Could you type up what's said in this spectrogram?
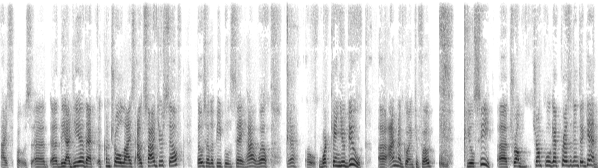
I suppose. Uh, uh, the idea that control lies outside yourself those are the people who say ah well yeah oh, what can you do? Uh, i'm not going to vote you'll see uh, trump trump will get president again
